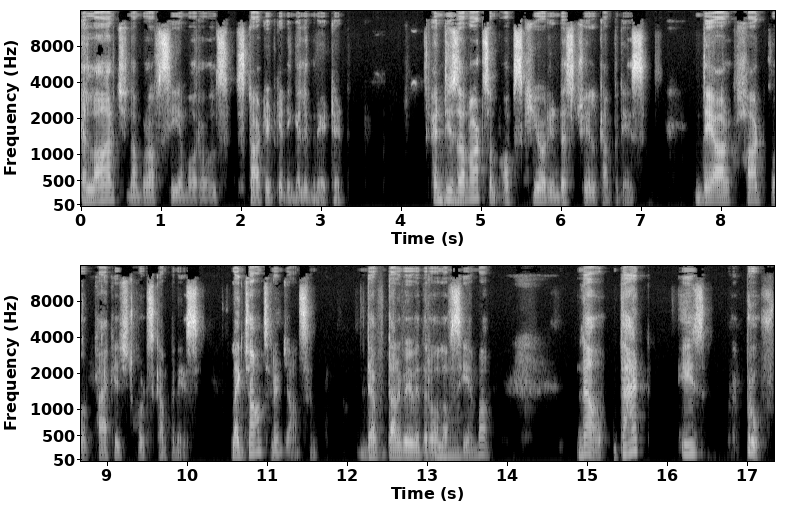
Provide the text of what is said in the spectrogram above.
a large number of CMO roles started getting eliminated. And these are not some obscure industrial companies. They are hardcore packaged goods companies like Johnson and Johnson, they've done away with the role mm. of mm-hmm. CMO. Now, that is proof.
